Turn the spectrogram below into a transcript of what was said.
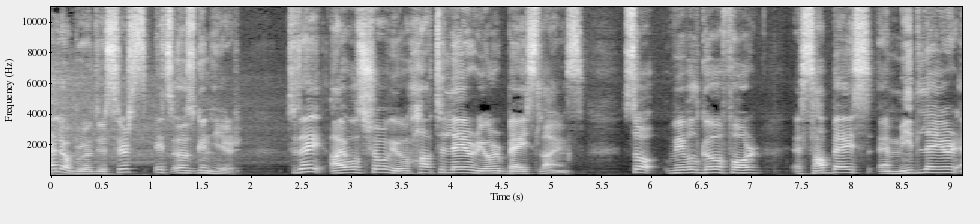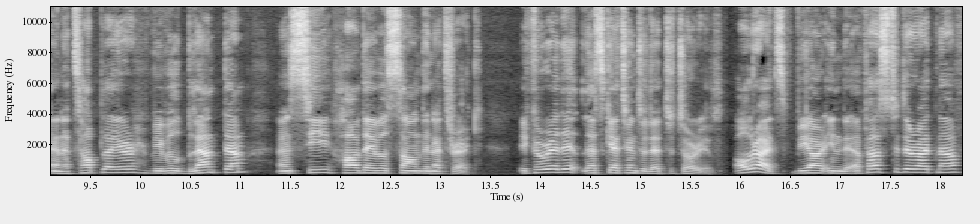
Hello producers, it's Özgün here. Today I will show you how to layer your bass lines. So we will go for a sub bass, a mid layer and a top layer. We will blend them and see how they will sound in a track. If you're ready, let's get into the tutorial. Alright, we are in the FL Studio right now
